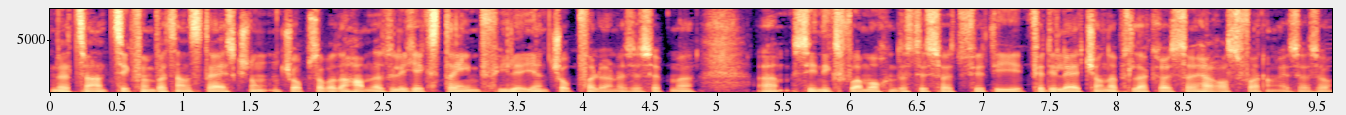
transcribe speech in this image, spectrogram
nur 20, 25, 30 Stunden Jobs, aber da haben natürlich extrem viele ihren Job verloren. Also sollte man ähm, sich nichts vormachen, dass das halt für die, für die Leute schon ein bisschen eine größere Herausforderung ist. Also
